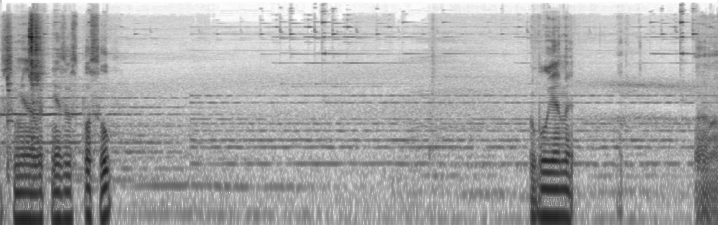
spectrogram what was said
W sumie nawet niezły sposób. Próbujemy. O.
